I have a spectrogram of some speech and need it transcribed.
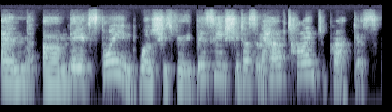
And um, they explained, well, she's very busy. She doesn't have time to practice.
